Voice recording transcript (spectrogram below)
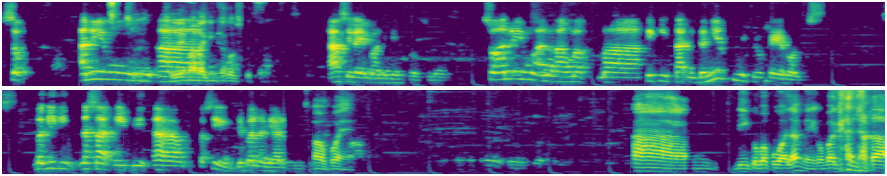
So, ano yung... So, sila yung ah, mga naging kaklose ko talaga. ah, sila yung mga naging close mo. So, ano yung ano ang ma- makikita in the near future kay Rolls? Magiging nasa AB, ah, kasi di ba nangyari? Opo eh. Ah, hindi ko pa po alam eh. Kumbaga naka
